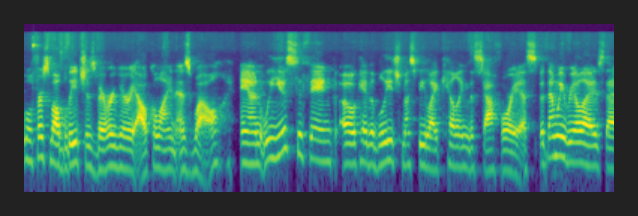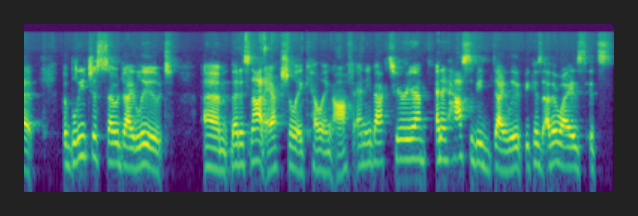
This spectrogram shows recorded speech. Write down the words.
well, first of all, bleach is very, very alkaline as well. And we used to think, oh, okay, the bleach must be like killing the Staph aureus. But then we realized that the bleach is so dilute um, that it's not actually killing off any bacteria. And it has to be dilute because otherwise it's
